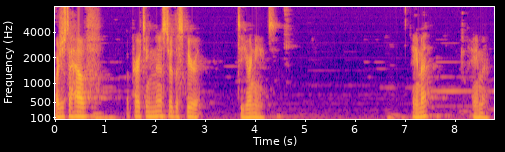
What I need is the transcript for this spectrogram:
or just to have the prayer team minister the Spirit to your needs. Amen. Amen.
